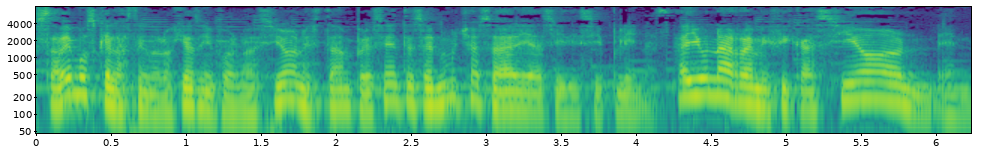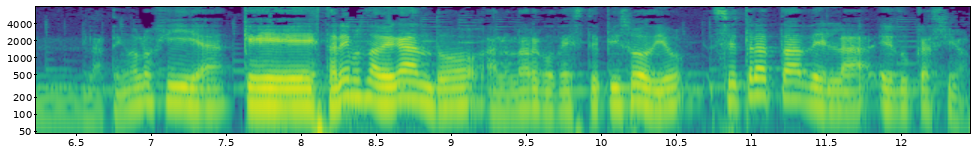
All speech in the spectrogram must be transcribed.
Sabemos que las tecnologías de información están presentes en muchas áreas y disciplinas. Hay una ramificación en la tecnología que estaremos navegando a lo largo de este episodio. Se trata de la educación,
